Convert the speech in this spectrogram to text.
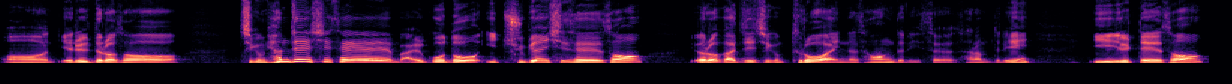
어, 예를 들어서 지금 현재 시세 말고도 이 주변 시세에서 여러 가지 지금 들어와 있는 상황들이 있어요. 사람들이 이 일대에서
